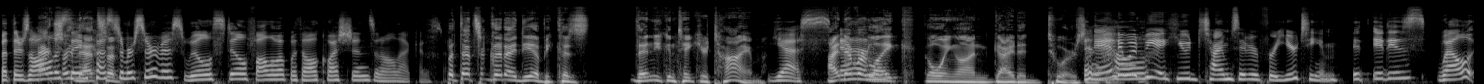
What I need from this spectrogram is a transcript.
But there's all Actually, the same that's a- customer service. We'll still follow up with all questions and all that kind of stuff. But that's a good idea because then you can take your time. yes. I never like going on guided tours. And- And it would be a huge time saver for your team. It, it is, well,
